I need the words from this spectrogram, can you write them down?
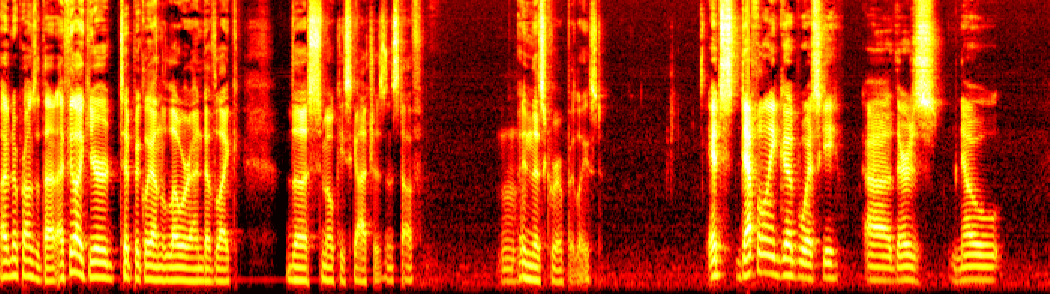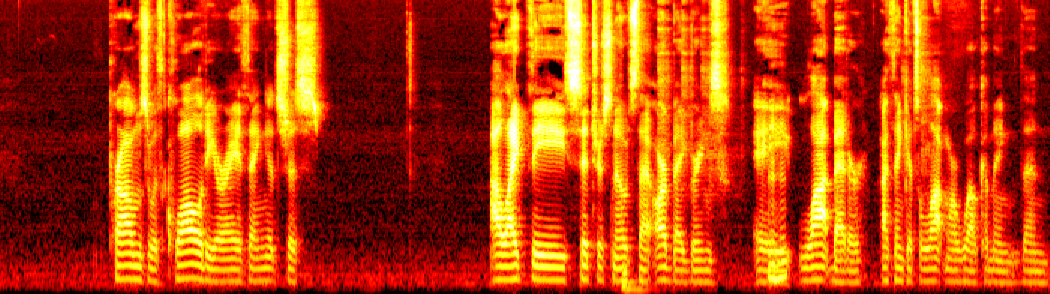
I have no problems with that. I feel like you're typically on the lower end of like the smoky scotches and stuff. In this group at least. It's definitely good whiskey. Uh, there's no problems with quality or anything. It's just I like the citrus notes that Ardbeg brings a lot better. I think it's a lot more welcoming than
